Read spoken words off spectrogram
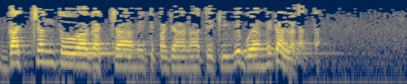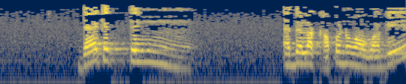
ගච්ඡන්තෝ ආගච්ඡාමිති පජානාති කිව්වේ ගොයම් මිට අල්ලගත්තා. දෑකෙත්තෙන් ඇදලා කපනවා වගේ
